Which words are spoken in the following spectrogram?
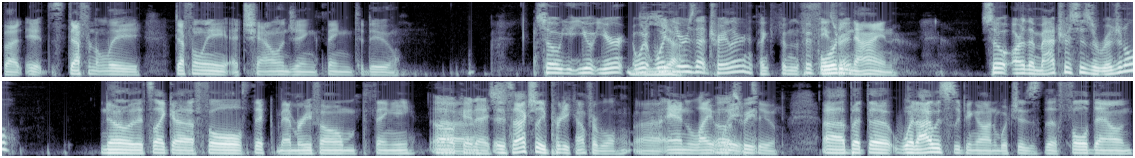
But it's definitely definitely a challenging thing to do. So you you're what, what Yeah. year is that trailer? Like from the fifties, Forty right? So are the mattresses original? No, it's like a full thick memory foam thingy. Oh, okay, Uh, nice. It's actually pretty comfortable uh, and lightweight sweet. too. Uh, but the what I was sleeping on, which is the fold down,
